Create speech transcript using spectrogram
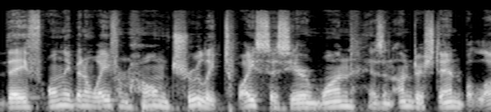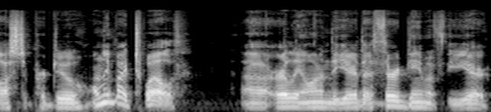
they've only been away from home truly twice this year. And one is an understandable loss to Purdue, only by 12 uh, early on in the year, their third game of the year.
